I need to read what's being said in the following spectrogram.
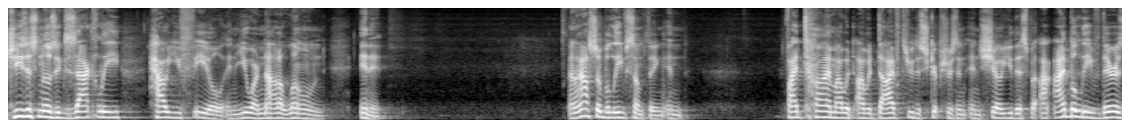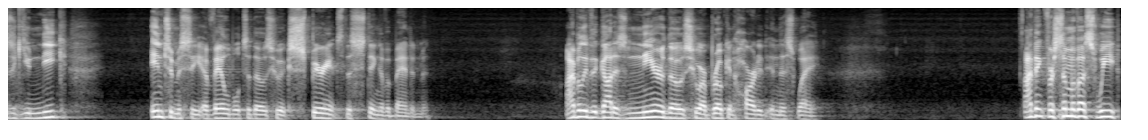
Jesus knows exactly how you feel, and you are not alone in it. And I also believe something, and if I had time, I would, I would dive through the scriptures and, and show you this, but I, I believe there is a unique intimacy available to those who experience the sting of abandonment. I believe that God is near those who are brokenhearted in this way. I think for some of us, we,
